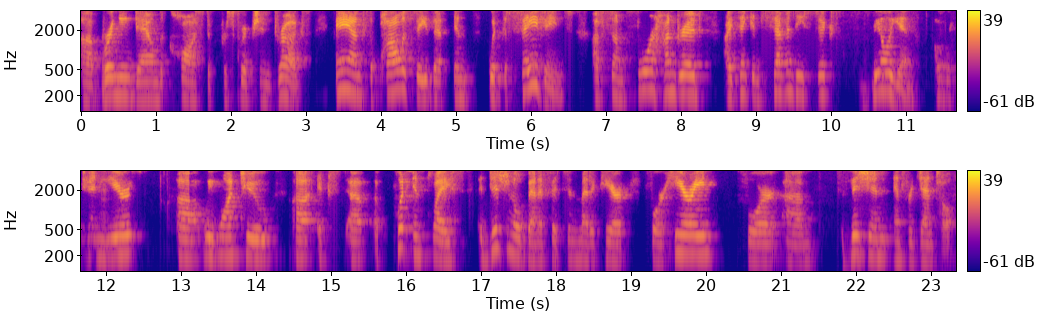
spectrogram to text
uh, bringing down the cost of prescription drugs and the policy that in with the savings of some 400, I think, in 76 billion over 10 years. Uh, Uh, we want to uh, ex- uh, put in place additional benefits in Medicare for hearing, for um, vision, and for dental.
